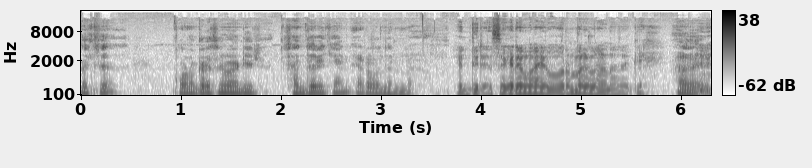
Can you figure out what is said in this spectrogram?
വെച്ച് കോൺഗ്രസ്സിന് വേണ്ടി സഞ്ചരിക്കാൻ ഇട വന്നിട്ടുണ്ട്. എന്ത് രസകരമായ ഓർമ്മകളാണ് അതൊക്കെ. അതെ.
